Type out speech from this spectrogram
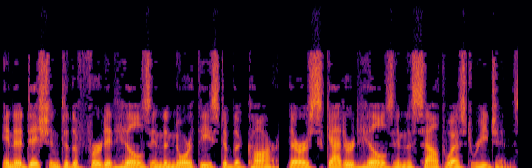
In addition to the Fertit Hills in the northeast of the CAR, there are scattered hills in the southwest regions.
